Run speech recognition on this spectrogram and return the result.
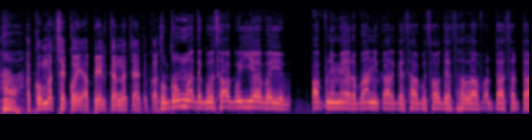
हाँ हुकूमत से कोई अपील करना चाहे तो कर सकते हुकूमत को साकू ये भाई अपनी मेहरबानी करके साकु सौदे सलाह अट्टा सट्टा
